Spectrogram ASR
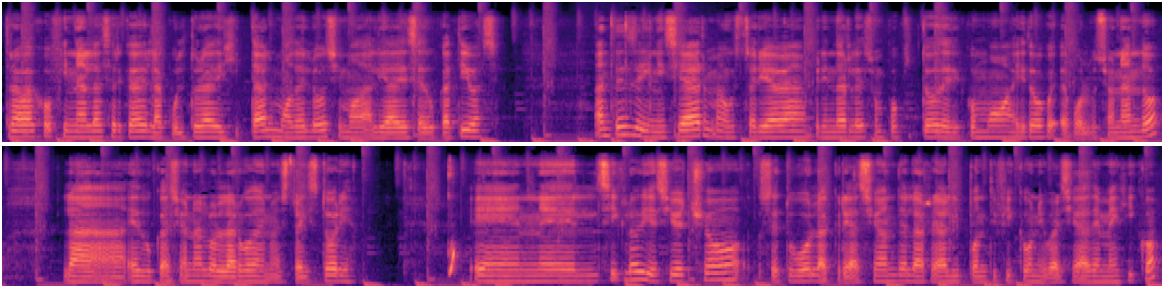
trabajo final acerca de la cultura digital, modelos y modalidades educativas. Antes de iniciar me gustaría brindarles un poquito de cómo ha ido evolucionando la educación a lo largo de nuestra historia. En el siglo XVIII se tuvo la creación de la Real y Pontífica Universidad de México,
